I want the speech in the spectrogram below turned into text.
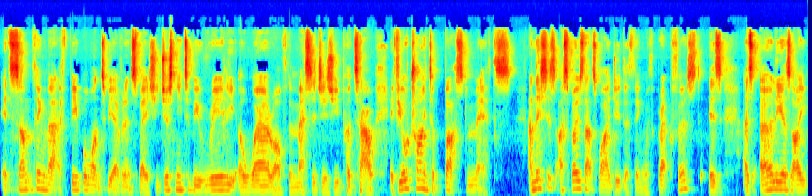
it's something that if people want to be evidence based, you just need to be really aware of the messages you put out. If you're trying to bust myths, and this is, I suppose, that's why I do the thing with breakfast. Is as early as I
